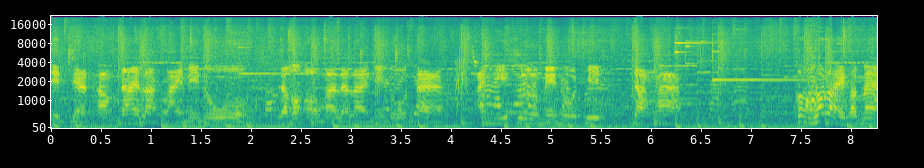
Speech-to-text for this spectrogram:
จิตเนี่ยทำได้หลากหลายเมนู แล้วก็ออกมาหลาย ๆ เมนูแต่ อันนี้คือเมนูที่ดังมาก กล่องเท่าไหร่ครับแม่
